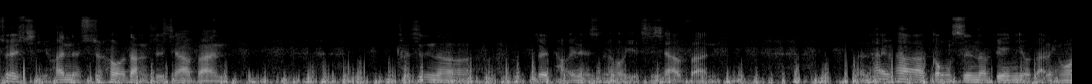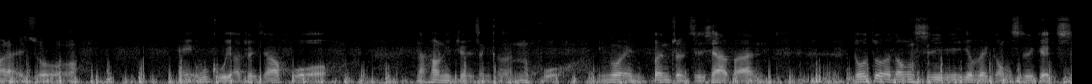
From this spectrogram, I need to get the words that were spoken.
最喜欢的时候当然是下班，可是呢，最讨厌的时候也是下班。很害怕公司那边又打电话来说，哎，五谷要追加货，然后你觉得整个很火，因为你不能准时下班，多做的东西又被公司给吃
